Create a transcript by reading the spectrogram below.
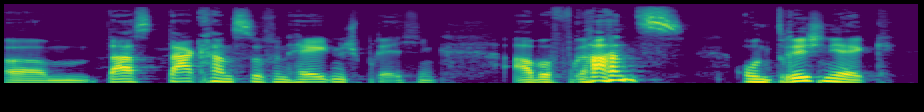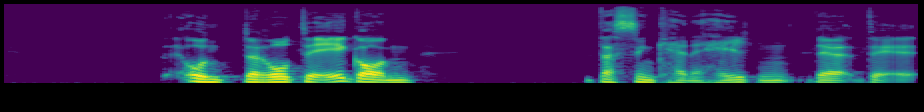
ähm, das, da kannst du von Helden sprechen. Aber Franz und Trischniek und der rote Egon, das sind keine Helden. Der, der,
